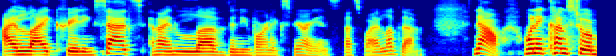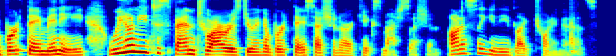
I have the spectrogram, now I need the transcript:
I like creating sets and I love the newborn experience. That's why I love them. Now, when it comes to a birthday mini, we don't need to spend two hours doing a birthday session or a cake smash session. Honestly, you need like 20 minutes.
